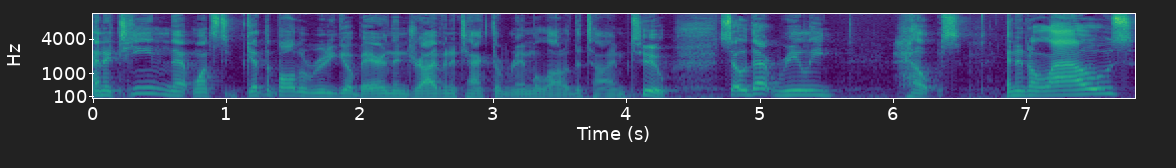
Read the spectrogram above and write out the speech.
and a team that wants to get the ball to Rudy Gobert and then drive and attack the rim a lot of the time too. So that really helps. And it allows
